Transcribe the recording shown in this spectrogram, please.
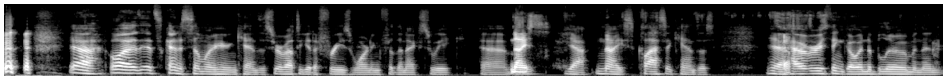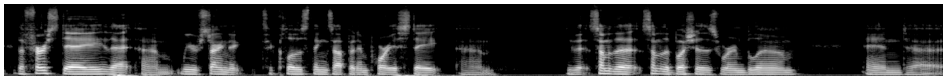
yeah, well, it's kind of similar here in Kansas. We're about to get a freeze warning for the next week. Um, nice, yeah, nice, classic Kansas. Yeah, have everything go into bloom, and then the first day that um, we were starting to, to close things up at Emporia State, um, some of the some of the bushes were in bloom, and uh,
